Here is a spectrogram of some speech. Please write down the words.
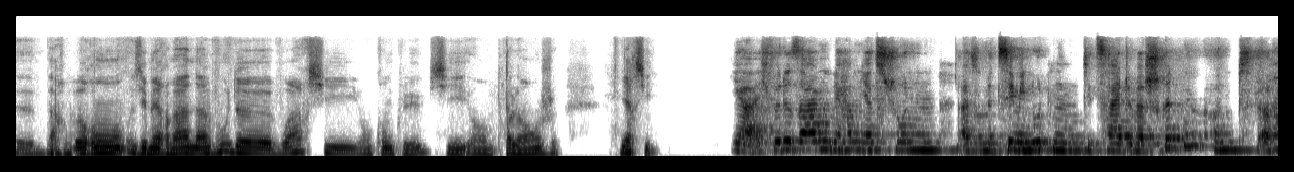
euh, Barberon Zimmermann. À vous de voir si on conclut, si on prolonge. Merci. Ja, ich würde sagen, wir haben jetzt schon also mit zehn Minuten die Zeit überschritten und äh,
